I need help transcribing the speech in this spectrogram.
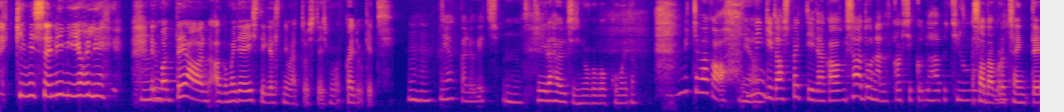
pekki, mis see nimi oli mm. -hmm. et ma tean, aga ma ei tea eesti keelt nimetust ja siis ma kaljukits mm. -hmm. jah, kaljukits mm. -hmm. ei lähe üldse sinuga kokku muidu? mitte väga, mingid aspektid, aga sa tunned, et kaksikud lähevad sinuga sada protsenti,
